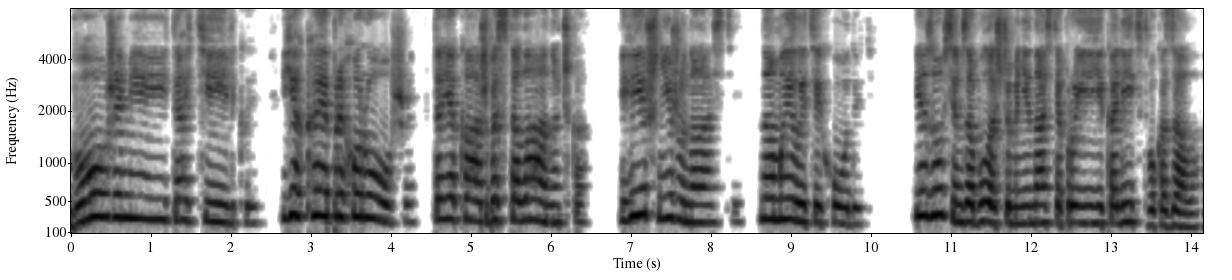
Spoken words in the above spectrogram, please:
Боже мій, та тільки, яке прехороше, та яка ж безталаночка, гірш, ніж у Насті, на милиці ходить. Я зовсім забула, що мені Настя про її каліцтво казала.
